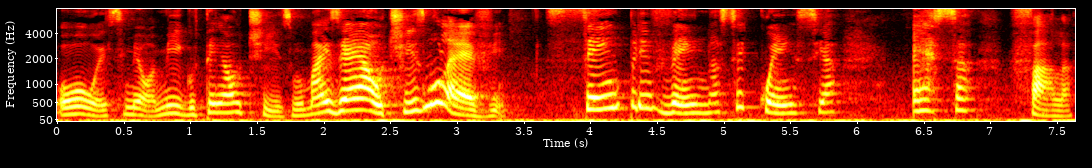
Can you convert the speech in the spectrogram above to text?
ou esse meu amigo tem autismo, mas é autismo leve. Sempre vem na sequência essa fala.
